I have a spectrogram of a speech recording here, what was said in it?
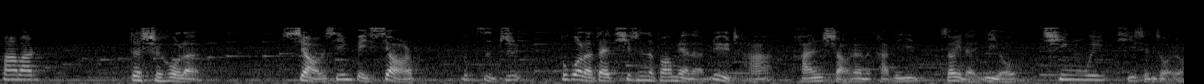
爸爸的时候呢，小心被笑而不自知。不过呢，在提神的方面呢，绿茶。含少量的咖啡因，所以呢，亦有轻微提神作用。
